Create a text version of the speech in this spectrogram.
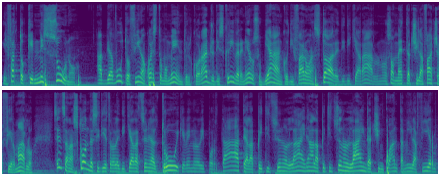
Il fatto che nessuno abbia avuto fino a questo momento il coraggio di scrivere nero su bianco, di fare una storia, di dichiararlo, non lo so, metterci la faccia, firmarlo, senza nascondersi dietro alle dichiarazioni altrui che vengono riportate, alla petizione online, ah, la petizione online da 50.000 firme.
